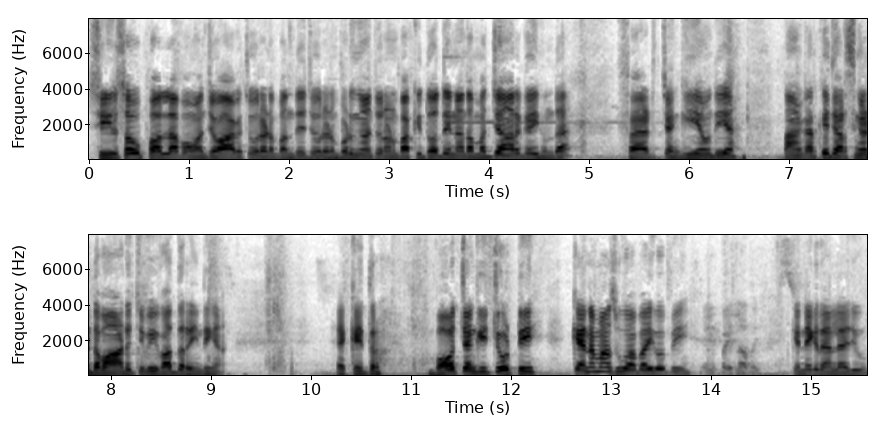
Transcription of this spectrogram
ਸੀਲ ਸੌ ਫੁੱਲ ਆ, ਭਾਵੇਂ ਜਵਾਕ ਚੋਲਣ, ਬੰਦੇ ਚੋਲਣ, ਬੁੜੀਆਂ ਚੋਲਣ, ਬਾਕੀ ਦੁੱਧ ਇਹਨਾਂ ਦਾ ਮੱਝਾਂ ਵਰਗਾ ਹੀ ਹੁੰਦਾ। ਫੈਟ ਚੰਗੀ ਆਉਂਦੀ ਆ। ਤਾਂ ਕਰਕੇ ਜਰਸੀਆਂ ਡਿਮਾਂਡ 'ਚ ਵੀ ਵੱਧ ਰਹਿੰਦੀਆਂ। ਇੱਕ ਇਧਰ, ਬਹੁਤ ਚੰਗੀ ਝੋਟੀ। ਕਿੰਨਵਾਂ ਸੂਆ ਬਾਈ ਗੋਪੀ? ਇਹ ਪਹਿਲਾ ਬਾਈ। ਕਿੰਨੇ ਕ ਦਿਨ ਲੈ ਜੂ?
